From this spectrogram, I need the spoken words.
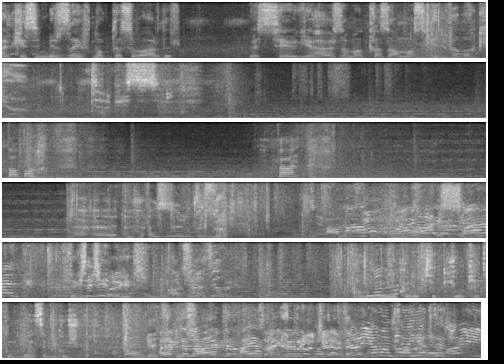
Herkesin bir zayıf noktası vardır. Ve sevgi her zaman kazanmaz. Herife bak ya. Terbiyesiz herif. Baba. Ben... Ö- özür dilerim. Abi yukarı çık yok et bunu. Yasemin koş. Tamam sen yatır.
